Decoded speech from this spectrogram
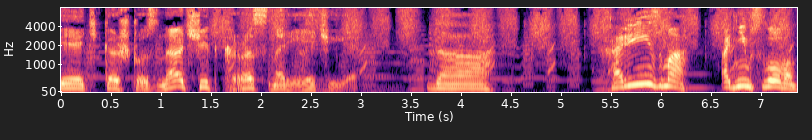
Петька, что значит красноречие. Да, харизма, одним словом.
